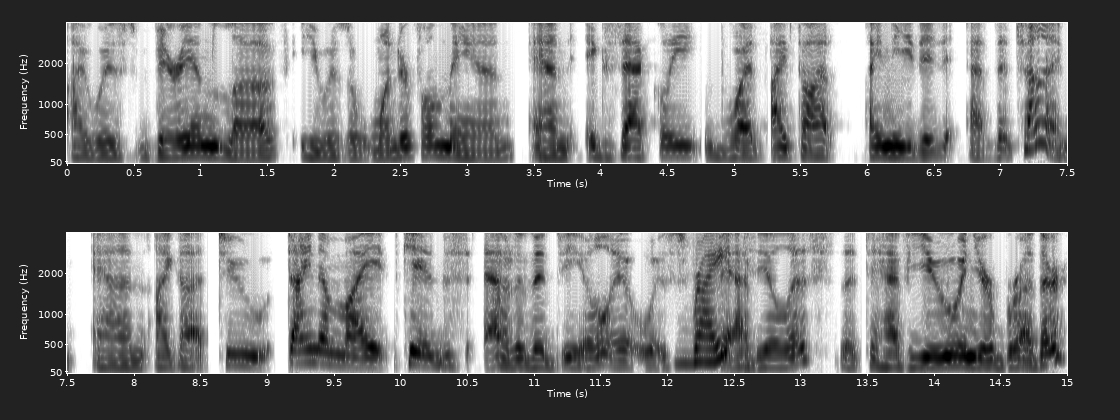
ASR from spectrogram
I was very in love. He was a wonderful man and exactly what I thought I needed at the time. And I got two dynamite kids out of the deal. It was right? fabulous to have you and your brother.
